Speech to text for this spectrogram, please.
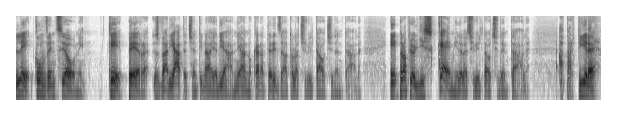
le convenzioni che per svariate centinaia di anni hanno caratterizzato la civiltà occidentale. E proprio gli schemi della civiltà occidentale a partire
